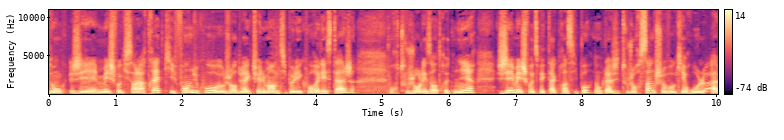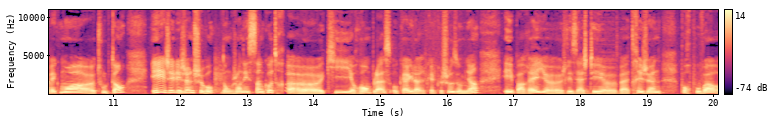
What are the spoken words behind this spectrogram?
Donc j'ai mes chevaux qui sont à la retraite, qui font du coup aujourd'hui actuellement un petit peu les cours et les stages pour toujours les entretenir. J'ai mes chevaux de spectacle principaux, donc là j'ai toujours cinq chevaux qui roulent avec moi euh, tout le temps, et j'ai les jeunes chevaux, donc j'en ai cinq autres euh, qui remplacent au cas où il arrive quelque chose au mien. Et pareil, euh, je les ai achetés bah, très jeunes pour pouvoir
